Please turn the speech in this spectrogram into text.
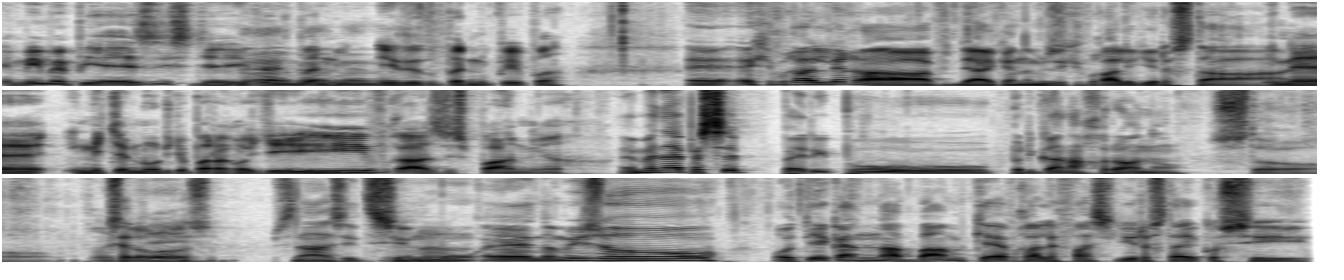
Ε, μη με πιέζεις και Ναι, ήδη, ναι, του παίρνει, ναι, ναι. ήδη του παίρνει πίπα. Ε, έχει βγάλει λίγα βιντεάκια, νομίζω έχει βγάλει γύρω στα. Είναι, είναι καινούργια παραγωγή ή βγάζει σπάνια; Εμένα έπεσε περίπου πριν κάνα χρόνο στο, ξέρω Οκ. εγώ, σ- στην αναζήτησή Ναι. μου. Ε, νομίζω ότι έκανε ένα μπαμ και έβγαλε φάση γύρω στα 20,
